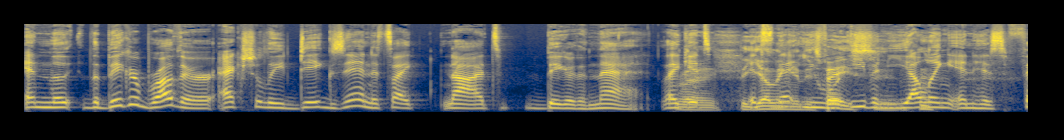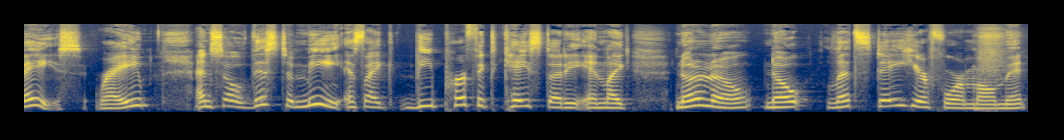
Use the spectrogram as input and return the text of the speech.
And the the bigger brother actually digs in. It's like, nah, it's bigger than that. Like Right. it's The it's yelling that in his you were face. even yelling in his face, right? And so this to me is like the perfect case study. And like, no, no, no, no. Let's stay here for a moment.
